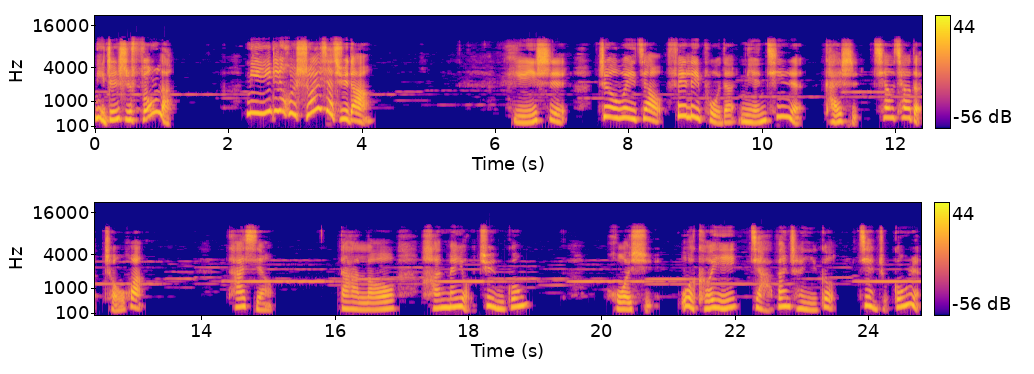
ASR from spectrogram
你真是疯了！你一定会摔下去的。于是，这位叫菲利普的年轻人开始悄悄地筹划。他想，大楼还没有竣工，或许我可以假扮成一个建筑工人。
